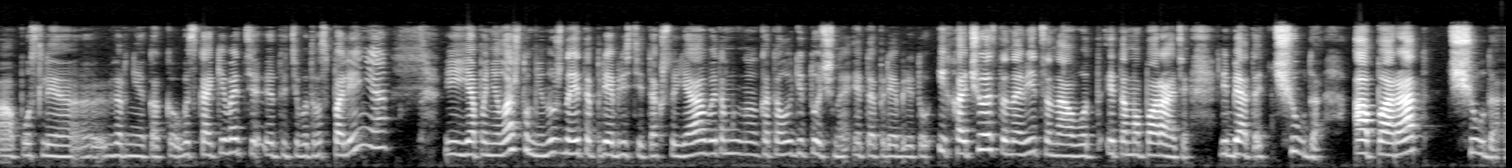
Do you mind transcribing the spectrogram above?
а, после, э, вернее, как выскакивать эти вот воспаления, и я поняла, что мне нужно это приобрести, так что я в этом каталоге точно это приобрету. И хочу остановиться на вот этом аппарате. Ребята, чудо, аппарат чудо,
